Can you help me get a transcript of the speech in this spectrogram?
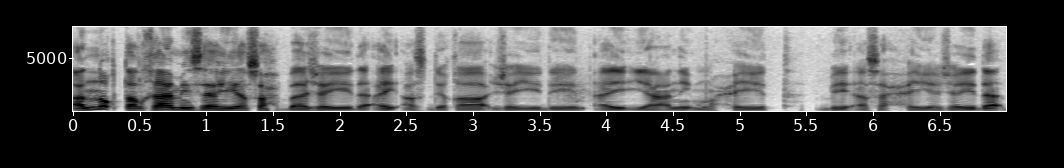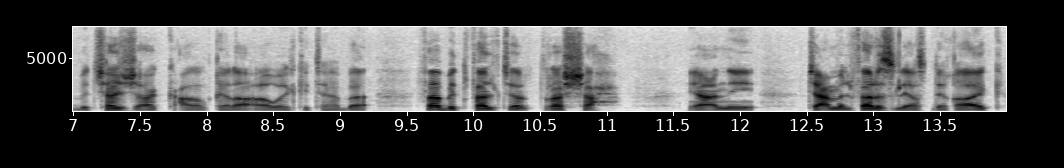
النقطة الخامسة هي صحبة جيدة أي أصدقاء جيدين أي يعني محيط بيئة صحية جيدة بتشجعك على القراءة والكتابة. فبتفلتر ترشح يعني تعمل فرز لأصدقائك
